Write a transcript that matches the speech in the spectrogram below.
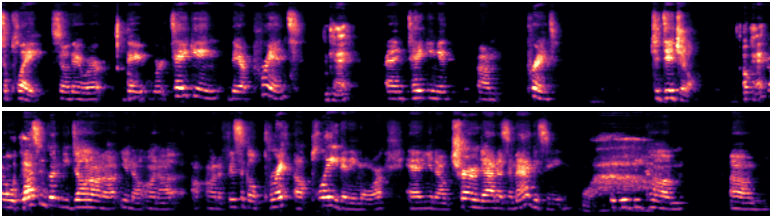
to plate. So they were they were taking their print okay and taking it um, print to digital. Okay. So okay. it wasn't going to be done on a you know on a on a physical print uh, plate anymore, and you know churned out as a magazine. Wow. It would become um,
